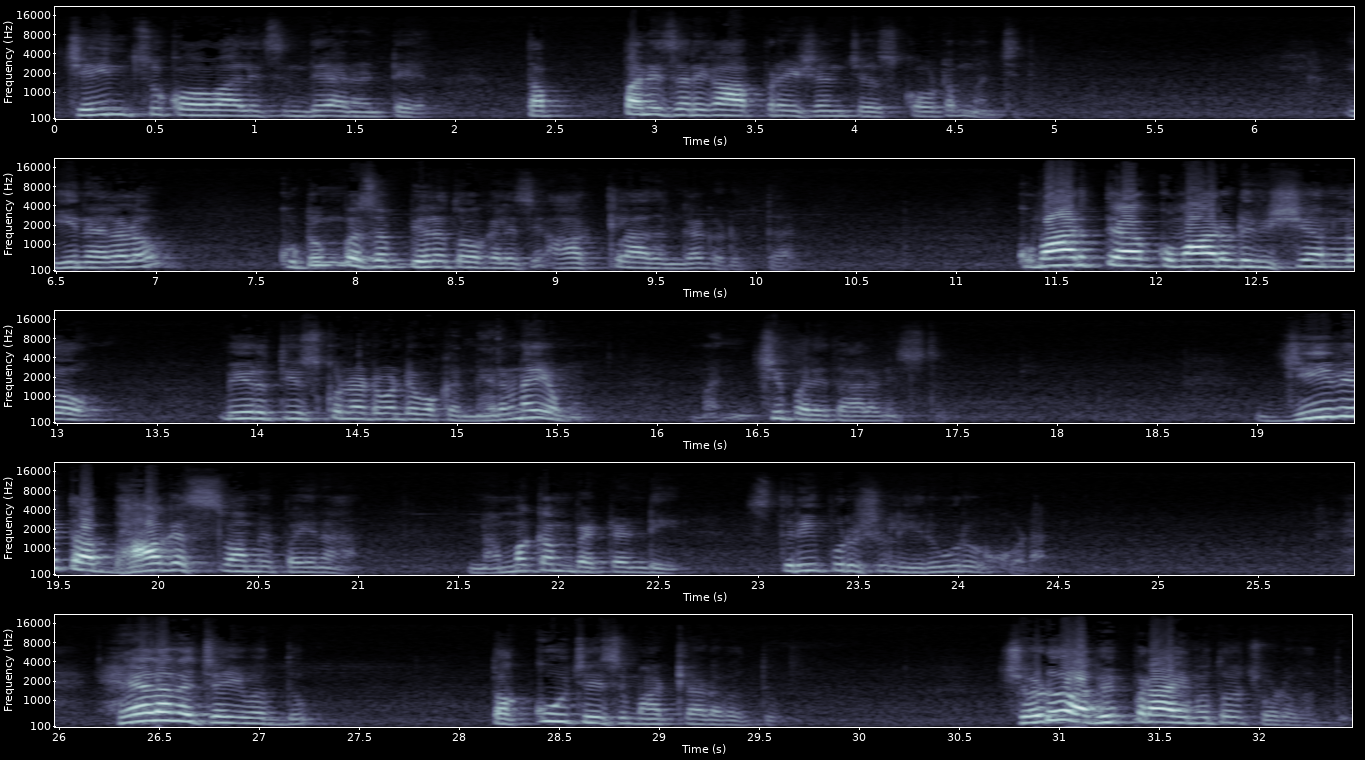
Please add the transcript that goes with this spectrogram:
చేయించుకోవాల్సిందే అని అంటే తప్పనిసరిగా ఆపరేషన్ చేసుకోవటం మంచిది. ఈ నెలలో కుటుంబ సభ్యులతో కలిసి ఆహ్లాదంగా గడుపుతారు. కుమార్తె కుమారుడి విషయంలో మీరు తీసుకున్నటువంటి ఒక నిర్ణయం మంచి ఫలితాలను ఇస్తుంది. జీవిత భాగస్వామి పైన నమ్మకం పెట్టండి. స్త్రీ పురుషులు ఇరువురు కూడా. హేళన చేయవద్దు తక్కువ చేసి మాట్లాడవద్దు చెడు అభిప్రాయముతో చూడవద్దు.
